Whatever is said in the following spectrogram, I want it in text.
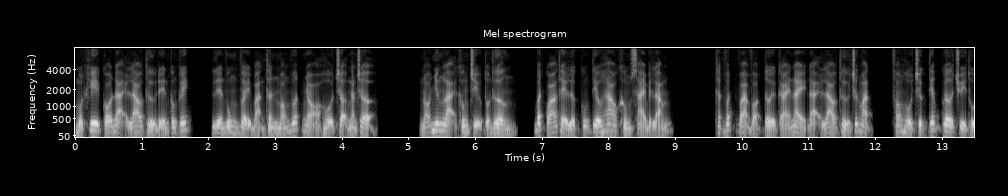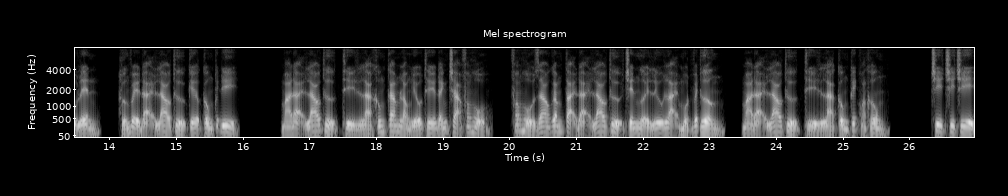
một khi có đại lao thử đến công kích, liền vung vẩy bản thân móng vuốt nhỏ hỗ trợ ngăn trở. Nó nhưng lại không chịu tổn thương, bất quá thể lực cũng tiêu hao không sai biệt lắm. Thật vất vả vọt tới cái này đại lao thử trước mặt, phong hổ trực tiếp cơ trùy thủ lên, hướng về đại lao thử kia công kích đi. Mà đại lao thử thì là không cam lòng yếu thế đánh trả phong hổ, phong hổ dao găm tại đại lao thử trên người lưu lại một vết thương, mà đại lao thử thì là công kích khoảng không. Chi chi chi.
